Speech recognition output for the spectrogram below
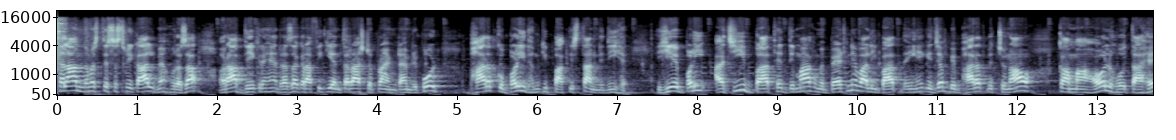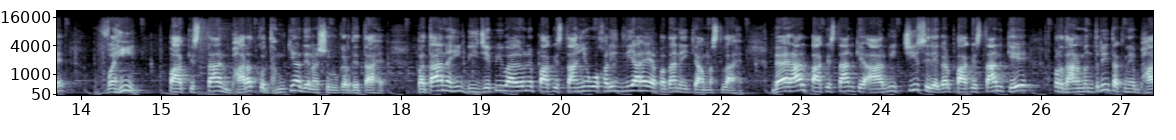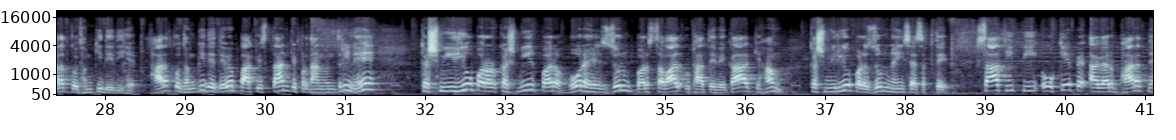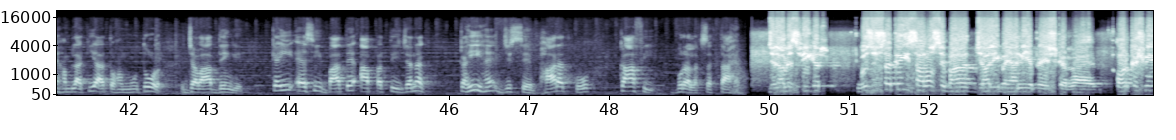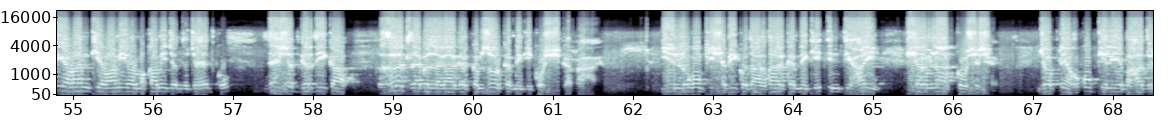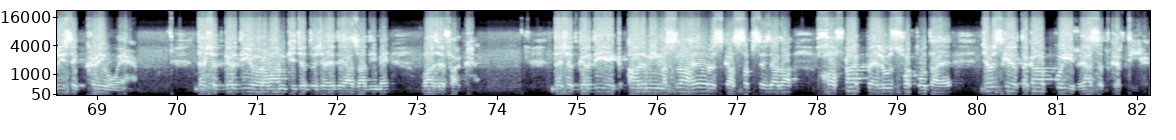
सलाम, नमस्ते, सत श्रीकाल मैं हूँ रज़ा और आप देख रहे हैं रज़ा ग्राफी की अंतर्राष्ट्रीय प्राइम टाइम रिपोर्ट। भारत को बड़ी धमकी पाकिस्तान ने दी है। ये बड़ी अजीब बात है, दिमाग में बैठने वाली बात नहीं है कि जब भी भारत में चुनाव का माहौल होता है, वहीं पाकिस्तान भारत को धमकियाँ देना शुरू कर देता है। पता नहीं बीजेपी वालों ने पाकिस्तानियों को ख़रीद लिया है या पता नहीं क्या मसला है। बहरहाल पाकिस्तान के आर्मी चीफ से लेकर पाकिस्तान के प्रधानमंत्री तक ने भारत को धमकी दे दी है। भारत को धमकी देते हुए पाकिस्तान के प्रधानमंत्री ने कश्मीरियों पर और कश्मीर पर हो रहे जुल्म पर सवाल उठाते हुए कहा कि हम कश्मीरियों पर जुल्म नहीं सह सकते। साथ ही पीओके पे अगर भारत ने हमला किया तो हम मुँह तोड़ जवाब देंगे। कई ऐसी बातें आपत्तिजनक कही हैं जिससे भारत को काफ़ी बुरा लग सकता है। जनाब स्पीकर, गुजशत कई सालों से भारत जाली बयानी पेश कर रहा है और कश्मीरी अवाम की अवामी और मकामी जद्दोजहद को दहशत गर्दी का गलत लेबल लगाकर कमज़ोर करने की कोशिश कर रहा है। ये लोगों की छवि को दागदार करने की इंतहाई शर्मनाक कोशिश है, जो अपने हकूक के लिए बहादुरी से खड़े हुए हैं। दहशत गर्दी और अवाम की जद्दोजहद आज़ादी में वाज फ़र्क है। दहशत गर्दी एक आलमी मसला है और इसका सबसे ज़्यादा खौफनाक पहलू उस वक्त होता है जब इसके irतकब कोई रियासत करती है।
